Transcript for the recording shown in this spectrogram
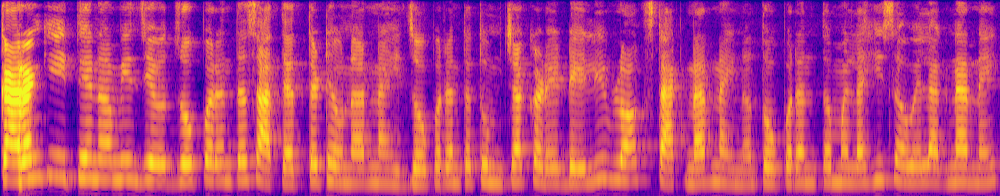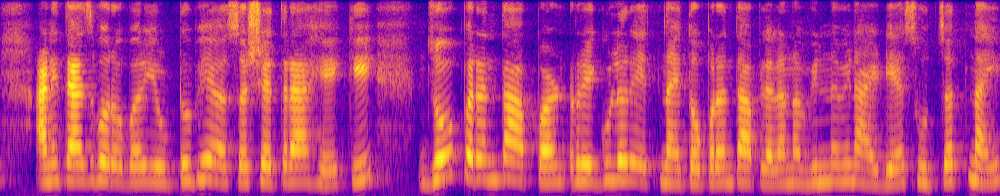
कारण की इथे ना मी जे जोपर्यंत सातत्य ठेवणार नाही जोपर्यंत तुमच्याकडे डेली व्लॉग्स टाकणार नाही ना तोपर्यंत मला ही सवय लागणार नाही. आणि त्याचबरोबर यूट्यूब हे असं क्षेत्र आहे की जोपर्यंत आपण रेग्युलर येत नाही तोपर्यंत आपल्याला नवीन नवीन आयडिया सुचत नाही.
